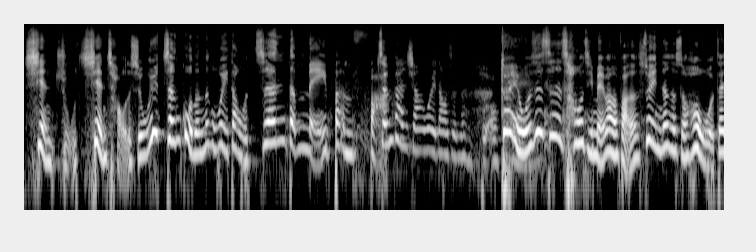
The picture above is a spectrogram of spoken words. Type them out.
现煮现炒的食物，因为蒸过的那个味道我真的没办法。蒸饭香味道真的很不 OK。对，我是真的超级没办法的。所以那个时候我在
